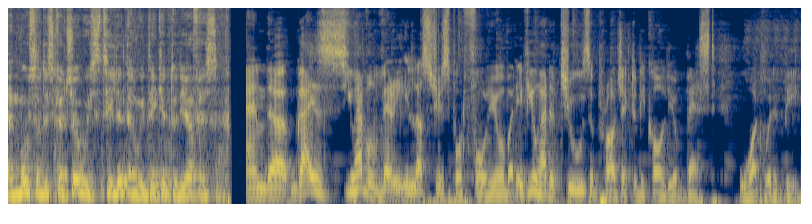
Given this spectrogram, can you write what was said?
And most of the sculpture we steal it and we take it to the office. And uh, guys, you have a very illustrious portfolio, but if you had to choose a project to be called your best, what would it be?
